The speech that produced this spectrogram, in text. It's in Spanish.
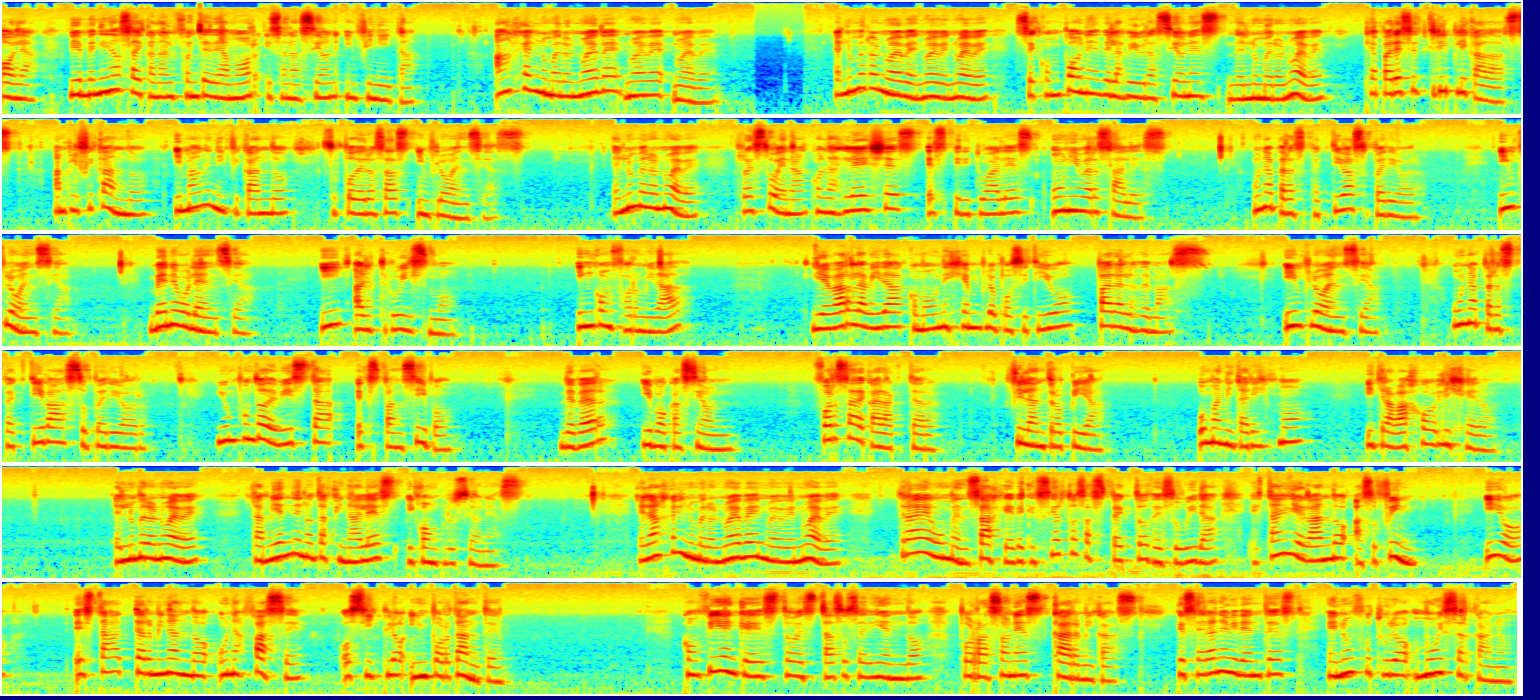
Hola, bienvenidos al canal Fuente de Amor y Sanación Infinita. Ángel número 999. El número 999 se compone de las vibraciones del número 9 que aparece triplicadas, amplificando y magnificando sus poderosas influencias. El número 9 resuena con las leyes espirituales universales, una perspectiva superior influencia, benevolencia y altruismo, inconformidad, llevar la vida como un ejemplo positivo para los demás, influencia, una perspectiva superior y un punto de vista expansivo, deber y vocación, fuerza de carácter, filantropía, humanitarismo y trabajo ligero. El número 9 también denota finales y conclusiones. El ángel número 999 trae un mensaje de que ciertos aspectos de su vida están llegando a su fin y o está terminando una fase o ciclo importante. Confíe en que esto está sucediendo por razones kármicas que serán evidentes en un futuro muy cercano.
